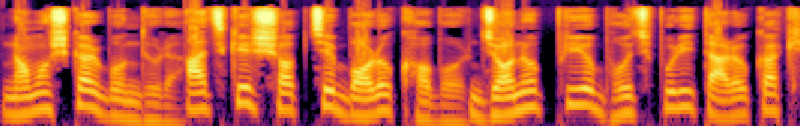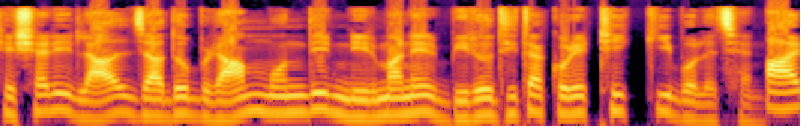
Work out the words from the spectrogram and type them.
নমস্কার বন্ধুরা আজকের সবচেয়ে বড় খবর জনপ্রিয় ভোজপুরি তারকা খেসারি লাল যাদব রাম মন্দির নির্মাণের বিরোধিতা করে ঠিক কি বলেছেন? আর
